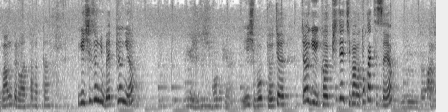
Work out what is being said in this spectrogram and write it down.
마음대로 왔다 갔다 이게 시성님 몇 평이요? 이게 25평. 25평 저 저기 그 피제 집하고 똑같았어요? 음, 똑같이.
